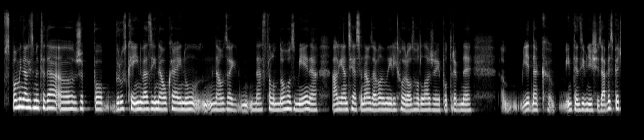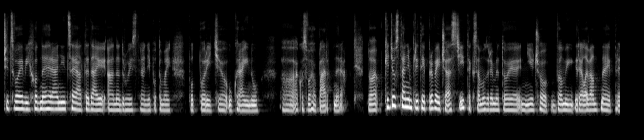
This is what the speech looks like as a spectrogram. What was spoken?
spomínali sme teda, e, že po ruskej invázii na Ukrajinu naozaj nastalo mnoho zmien a aliancia sa naozaj veľmi rýchlo rozhodla, že je potrebné jednak intenzívnejšie zabezpečiť svoje východné hranice a teda aj a na druhej strane potom aj podporiť e, Ukrajinu e, ako svojho partnera. No a keď ostanem pri tej prvej časti, tak samozrejme to je niečo veľmi relevantné aj pre,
